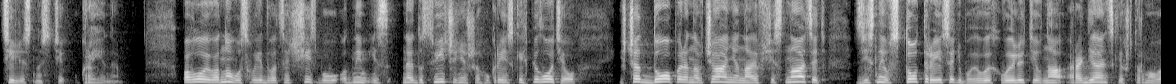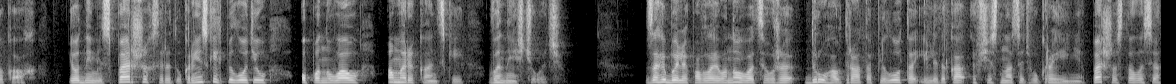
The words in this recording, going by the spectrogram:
цілісності України. Павло Іванов у свої 26 був одним із найдосвідченіших українських пілотів. І ще до перенавчання на F-16 здійснив 130 бойових вильотів на радянських штурмовиках. І одним із перших серед українських пілотів опанував американський винищувач. Загибель Павла Іванова це вже друга втрата пілота і літака F-16 в Україні. Перша сталася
